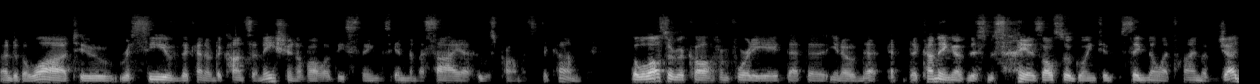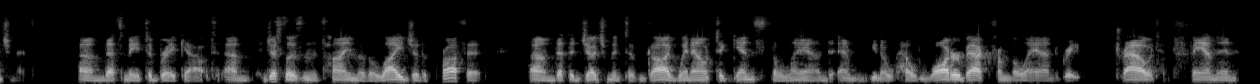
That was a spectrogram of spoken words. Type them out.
under the law to receive the kind of the consummation of all of these things in the messiah who was promised to come. But we'll also recall from 48 that the, you know, that the coming of this Messiah is also going to signal a time of judgment um, that's made to break out. Um, just as in the time of Elijah the prophet, um, that the judgment of God went out against the land and, you know, held water back from the land, great drought and famine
